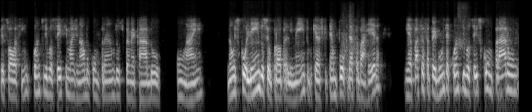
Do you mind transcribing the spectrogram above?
pessoal assim, quantos de vocês se imaginavam comprando supermercado online, não escolhendo o seu próprio alimento, porque acho que tem um pouco dessa barreira, e eu faço essa pergunta: quantos de vocês compraram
